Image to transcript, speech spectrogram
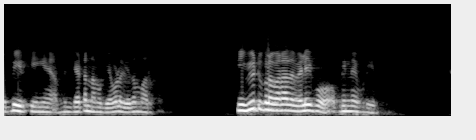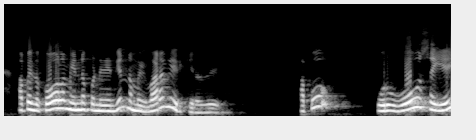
எப்படி இருக்கீங்க? அப்படின்னு கேட்டால் நமக்கு எவ்வளோ இதமாக இருக்கும். நீ வீட்டுக்குள்ளே வராத வெளியே போ. அப்படின்னா எப்படி இருக்கும்? அப்போ இந்த கோலம் என்ன பண்ணுதுன்னு நம்மை வரவேற்கிறது. அப்போது ஒரு ஓசையை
